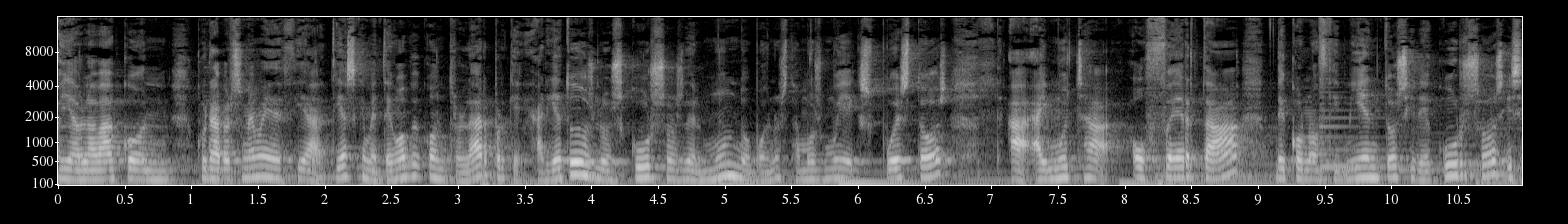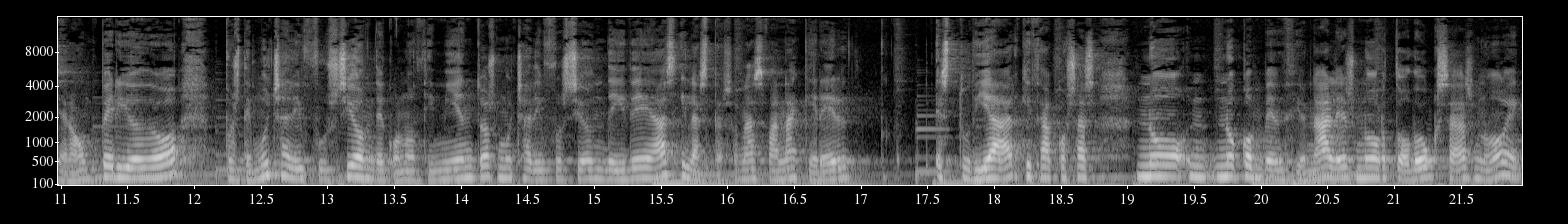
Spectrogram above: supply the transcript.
Hoy hablaba con, una persona y me decía, tía, es que me tengo que controlar porque haría todos los cursos del mundo. Bueno, estamos muy expuestos, hay mucha oferta de conocimientos y de cursos y será un periodo pues, de mucha difusión de conocimientos, mucha difusión de ideas y las personas van a querer estudiar quizá cosas no, convencionales, no ortodoxas, ¿no? Eh,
